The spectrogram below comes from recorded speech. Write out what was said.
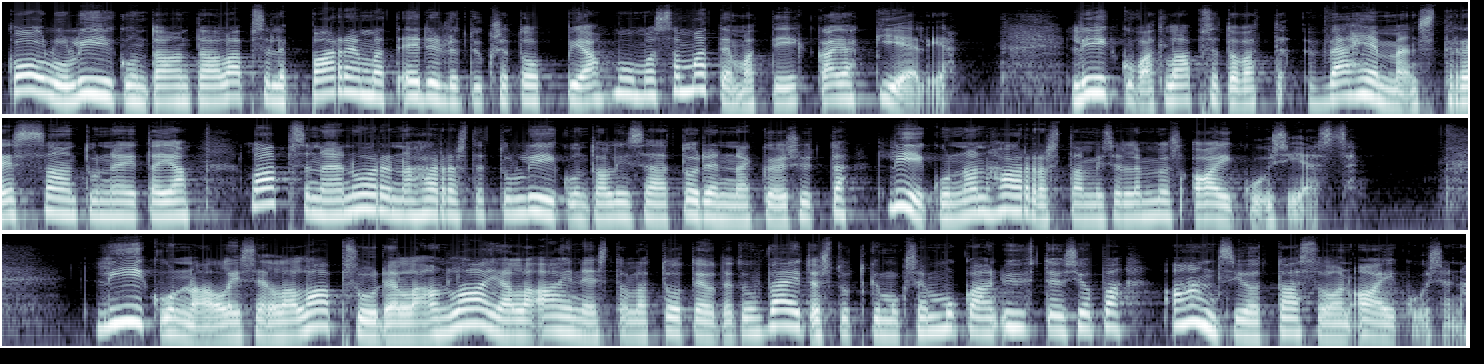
Koululiikunta antaa lapselle paremmat edellytykset oppia muun muassa matematiikkaa ja kieliä. Liikkuvat lapset ovat vähemmän stressaantuneita ja lapsena ja nuorena harrastettu liikunta lisää todennäköisyyttä liikunnan harrastamiselle myös aikuisiässä. Liikunnallisella lapsuudella on laajalla aineistolla toteutetun väitöstutkimuksen mukaan yhteys jopa ansiotasoon aikuisena.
